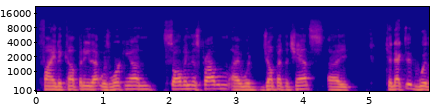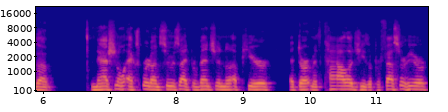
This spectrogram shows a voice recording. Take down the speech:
find a company that was working on solving this problem, I would jump at the chance. I connected with a national expert on suicide prevention up here at Dartmouth College. He's a professor here,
